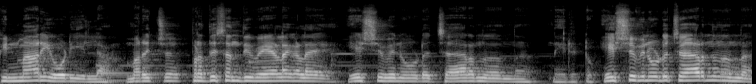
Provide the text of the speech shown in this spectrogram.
പിന്മാറി ഓടിയില്ല. മറിച്ച് പ്രതിസന്ധി വേളകളെ യേശുവിനോട് ചേർന്ന് നിന്ന് നേരിട്ടു. യേശുവിനോട് ചേർന്ന് നിന്ന്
